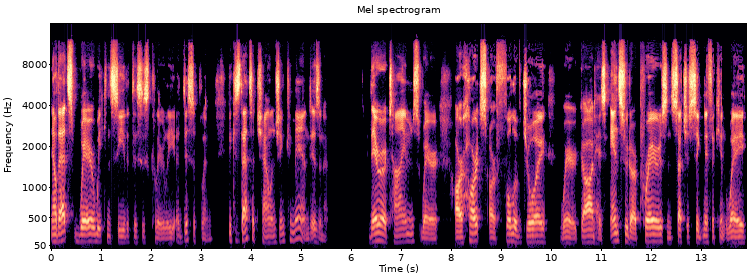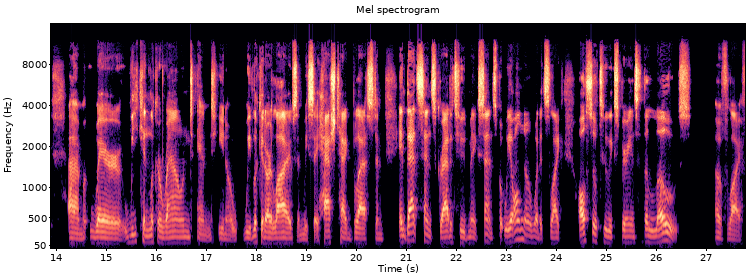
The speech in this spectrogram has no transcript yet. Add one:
Now, that's where we can see that this is clearly a discipline, because that's a challenging command, isn't it? There are times where our hearts are full of joy, where God has answered our prayers in such a significant way, um, where we can look around and, you know, we look at our lives and we say hashtag blessed. And in that sense, gratitude makes sense. But we all know what it's like also to experience the lows of life,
